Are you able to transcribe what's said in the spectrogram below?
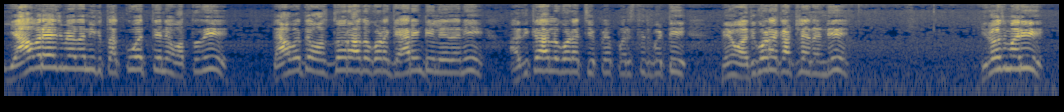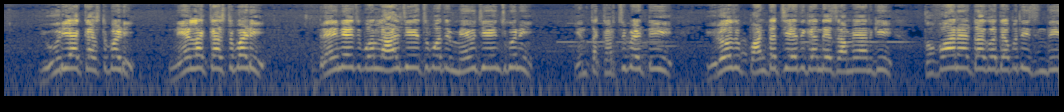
యావరేజ్ మీద నీకు తక్కువ వస్తేనే వస్తుంది లేకపోతే వస్తుందో రాదో కూడా గ్యారంటీ లేదని అధికారులు కూడా చెప్పే పరిస్థితి బట్టి మేము అది కూడా కట్టలేదండి. ఈరోజు మరి యూరియా కష్టపడి నీళ్ళకి కష్టపడి డ్రైనేజ్ పనులు ఆళ్ళు చేయకపోతే మేము చేయించుకుని ఇంత ఖర్చు పెట్టి ఈరోజు పంట చేతికి అందే సమయానికి తుఫాన్ ఎట్టాగో దెబ్బతీసింది.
